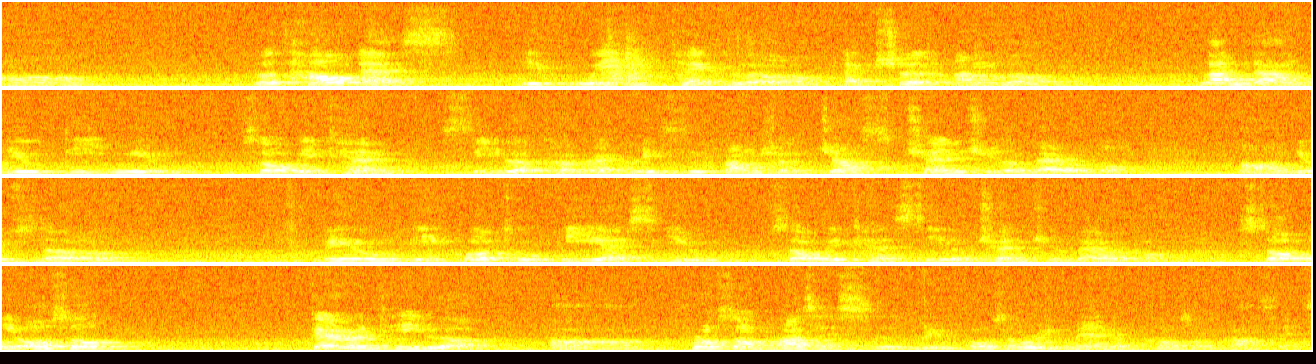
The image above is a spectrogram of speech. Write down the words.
uh, the tau s, if we take the action on the lambda u d mu, so we can see the characteristic function, just change the variable. Uh, use the mu equal to ESU, so we can see the change variable. So it also guarantee the uh, process also remain a Poisson process.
